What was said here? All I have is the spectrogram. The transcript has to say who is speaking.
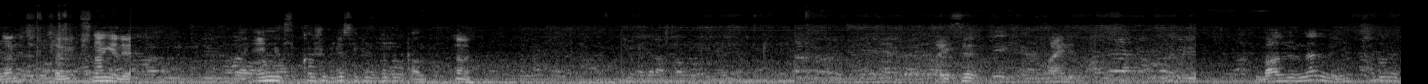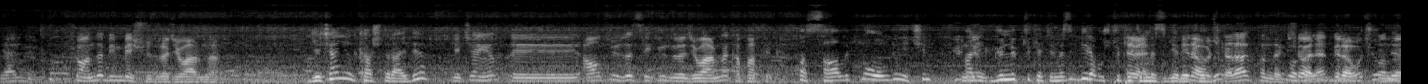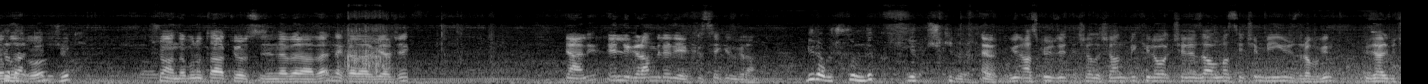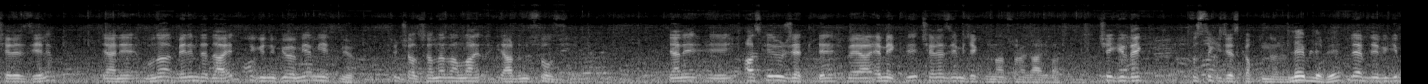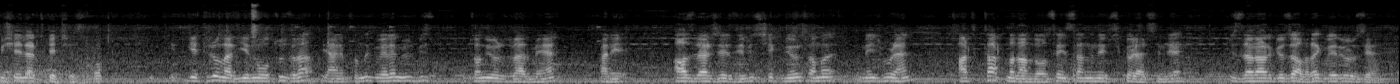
Speaker 1: Buradan tabii yurt dışından geliyor.
Speaker 2: Yani en lüks kaju bile 800 liralık kaldı.
Speaker 1: Evet. Sayısı aynı. Bazı ürünler de yurt dışından gelmiyor. Şu anda 1500 lira civarında.
Speaker 2: Geçen yıl kaç liraydı?
Speaker 1: Geçen yıl e, 600 ile 800 lira civarında kapattık.
Speaker 2: Ama sağlıklı olduğu için
Speaker 1: Günlük-
Speaker 2: hani günlük tüketilmesi, bir avuç tüketilmesi
Speaker 1: bir
Speaker 2: gerekiyordu.
Speaker 1: avuç kadar fındık.
Speaker 2: Bakalım
Speaker 1: Şöyle bir avuç fındığımız bu.
Speaker 2: gelecek?
Speaker 1: Şu anda bunu tartıyoruz sizinle beraber. Ne kadar gelecek? Yani 50 gram bile değil, 48 gram.
Speaker 2: Bir avuç fındık 72 lira.
Speaker 1: Evet, bugün asgari ücretli çalışan bir kilo çerez alması için 1100 lira bugün. Güzel bir çerez diyelim. Yani buna benim de dahil bir günlük yövmeyem yetmiyor. Tüm çalışanların Allah yardımcısı olsun. Yani e, asgari ücretli veya emekli çerez yemeyecek bundan sonra galiba. Çekirdek, fıstık yiyeceğiz kapının önünde.
Speaker 2: Leblebi.
Speaker 1: Leblebi gibi şeyler tüketeceğiz. Getiriyorlar 20-30 lira yani fındık veremiyoruz biz utanıyoruz vermeye. Hani az vereceğiz diye biz çekmiyoruz ama mecburen artık tartmadan da olsa insanların nefsi körelsin diye biz zarar göze alarak veriyoruz yani.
